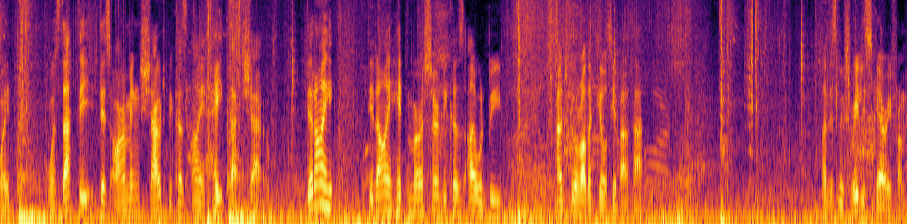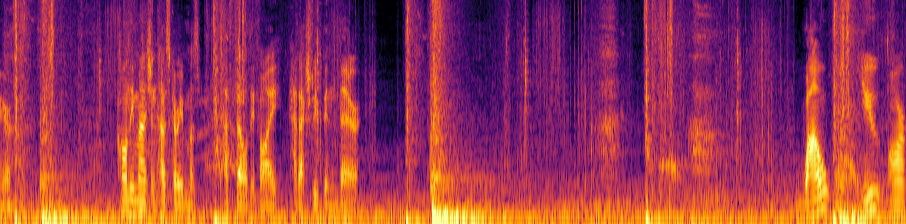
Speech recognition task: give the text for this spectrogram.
Wait, was that the disarming shout? Because I hate that shout. Did I, did I hit Mercer? Because I would be, I would feel rather guilty about that. Oh, this looks really scary from here. Can't imagine how scary it must have felt if I had actually been there. Wow, you are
